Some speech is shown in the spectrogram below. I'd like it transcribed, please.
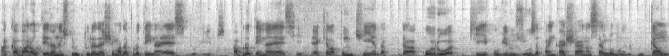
acabaram alterando a estrutura da chamada proteína S do vírus. A proteína S é aquela pontinha da, da coroa que o vírus usa para encaixar na célula humana. Então,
